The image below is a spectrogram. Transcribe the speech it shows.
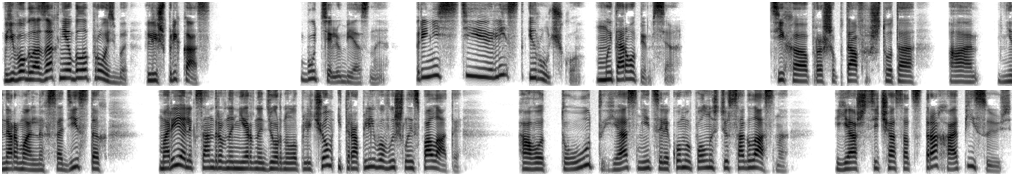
В его глазах не было просьбы, лишь приказ. «Будьте любезны, принести лист и ручку. Мы торопимся». Тихо прошептав что-то о ненормальных садистах, Мария Александровна нервно дернула плечом и торопливо вышла из палаты. А вот тут я с ней целиком и полностью согласна. Я ж сейчас от страха описываюсь.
